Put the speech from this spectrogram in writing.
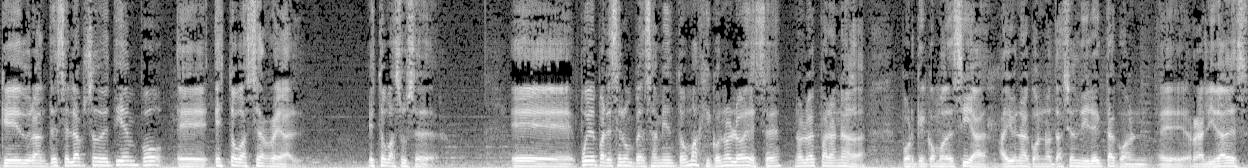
que durante ese lapso de tiempo eh, esto va a ser real, esto va a suceder. Eh, puede parecer un pensamiento mágico, no lo es, ¿eh? no lo es para nada, porque como decía, hay una connotación directa con realidades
